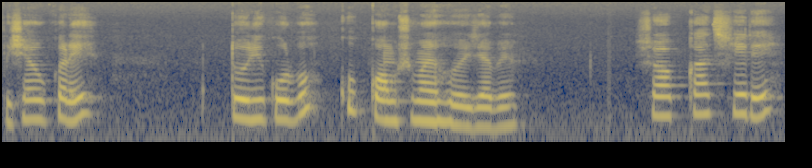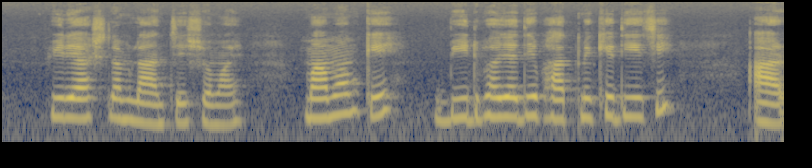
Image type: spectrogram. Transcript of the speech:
প্রেশার কুকারে তৈরি করব, খুব কম সময় হয়ে যাবে। সব কাজ সেরে ফিরে আসলাম লাঞ্চের সময়। মামামকে বিট ভাজা দিয়ে ভাত মেখে দিয়েছি আর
